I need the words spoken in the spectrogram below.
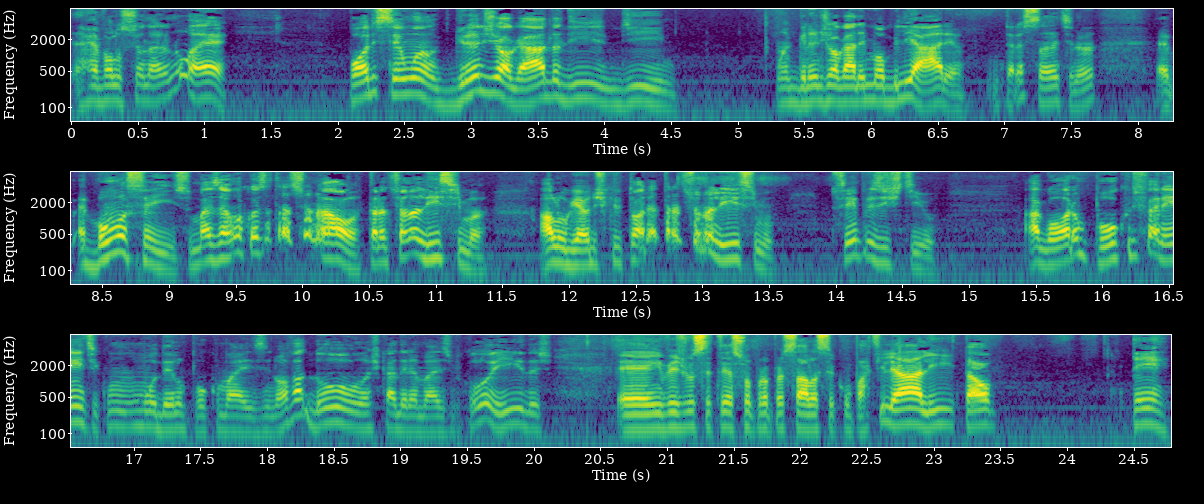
revolucionária, não é. Pode ser uma grande jogada de, de uma grande jogada imobiliária. Interessante, né? É, é bom ser isso, mas é uma coisa tradicional, tradicionalíssima. Aluguel de escritório é tradicionalíssimo, sempre existiu. Agora um pouco diferente, com um modelo um pouco mais inovador, umas cadeiras mais coloridas. É, em vez de você ter a sua própria sala, você compartilhar ali e tal. Ter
